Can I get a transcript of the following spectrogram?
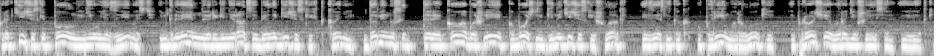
практически полную неуязвимость и мгновенную регенерацию биологических тканей, доминусы далеко обошли побочный генетический шлак, известный как упыри, морлоки и прочие выродившиеся ветки.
